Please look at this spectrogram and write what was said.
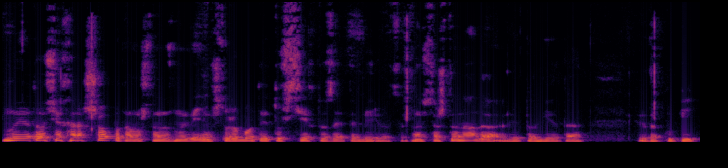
Ну и это очень хорошо, потому что мы видим, что работает у всех, кто за это берется. Что все, что надо в итоге, это, это купить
